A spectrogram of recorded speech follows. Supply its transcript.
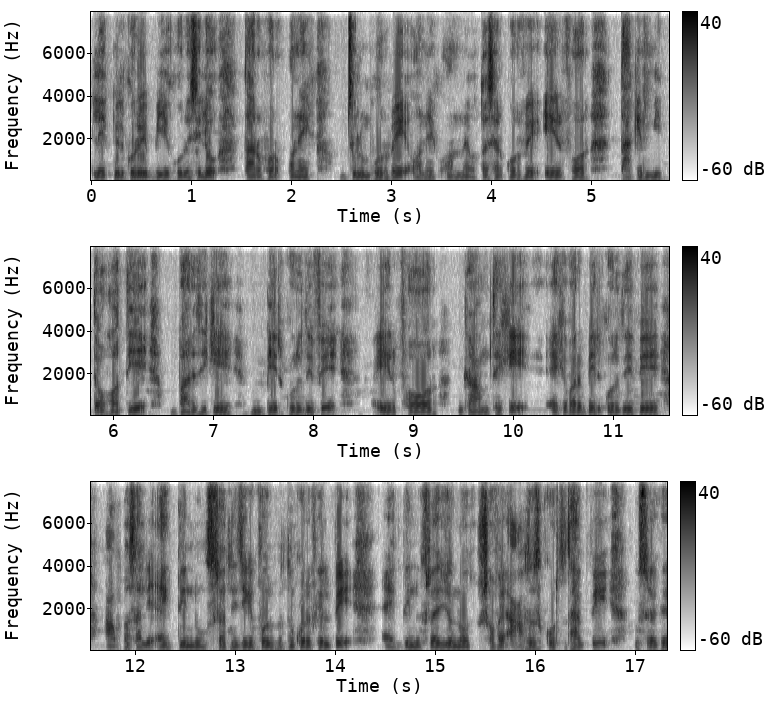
ব্ল্যাকমেল করে বিয়ে করেছিল। তারপর অনেক জুলুম করবে, অনেক অন্যায় অত্যাচার করবে। এরপর তাকে মিথ্যা হওয়া দিয়ে বাড়ি থেকে বের করে দিবে। এরপর গ্রাম থেকে একেবারে বের করে দিবে আব্বাস আলী। একদিন নুসরাত নিজেকে পরিবর্তন করে ফেলবে। একদিন নুসরাতের জন্য সবাই আফসোস করতে থাকবে। নুসরাতকে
